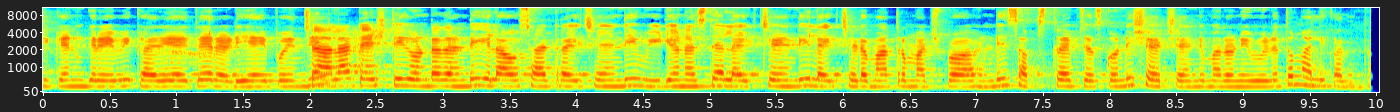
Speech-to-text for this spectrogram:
చికెన్ గ్రేవీ కర్రీ అయితే రెడీ అయిపోయింది. చాలా టేస్టీగా ఉంటుందండి ఇలా ఒకసారి ట్రై చేయండి. వీడియో నచ్చితే లైక్ చేయండి. లైక్ చేయడం మాత్రం మర్చిపోకండి. సబ్స్క్రైబ్ చేసుకోండి. షేర్ చేయండి. మరో నీ వీడియోతో మళ్ళీ కలుద్దాం.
